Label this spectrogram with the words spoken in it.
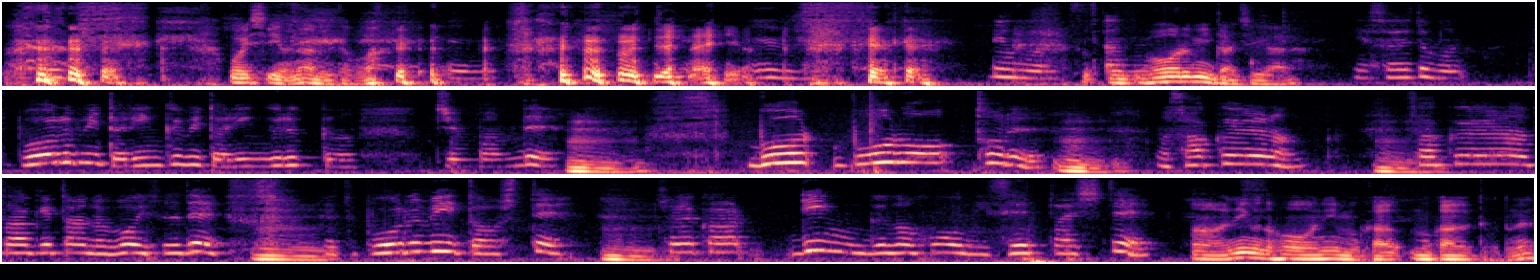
美味しいよな、ミートボール。じゃないよ。うんでもボールミートは違う。いやそれでもボールミートリングミートリングルックの順番でうん。ボールボールを取るうん。まあサークルランうん。サークルランターゲッのボイスで、うんえっと、ボールミートをしてうん。それからリングの方に正対してあリングの方に向かう、向かうってことね。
